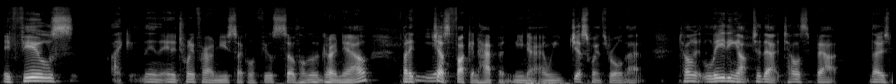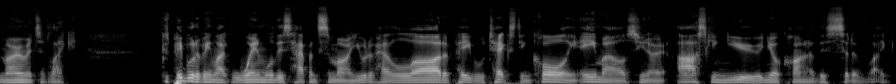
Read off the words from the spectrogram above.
It feels like in, in a 24 hour news cycle, it feels so long ago now, but it Yeah. just fucking happened, you know, and we just went through all that. Tell me, leading up to that, tell us about those moments of like, because people would have been like, when will this happen, Simone? You would have had a lot of people texting, calling, emails, you know, asking you, and you're kind of this sort of like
